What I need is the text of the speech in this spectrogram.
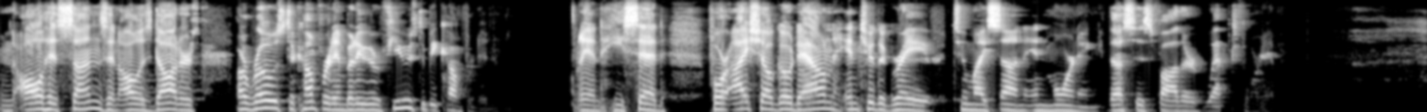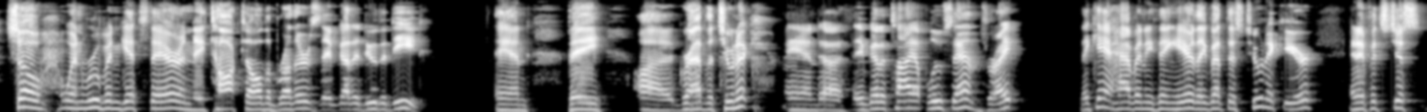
And all his sons and all his daughters arose to comfort him, but he refused to be comforted. And he said, For I shall go down into the grave to my son in mourning. Thus his father wept for him. So when Reuben gets there and they talk to all the brothers, they've got to do the deed. And they uh, grab the tunic and uh, they've got to tie up loose ends, right? They can't have anything here. They've got this tunic here. And if it's just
